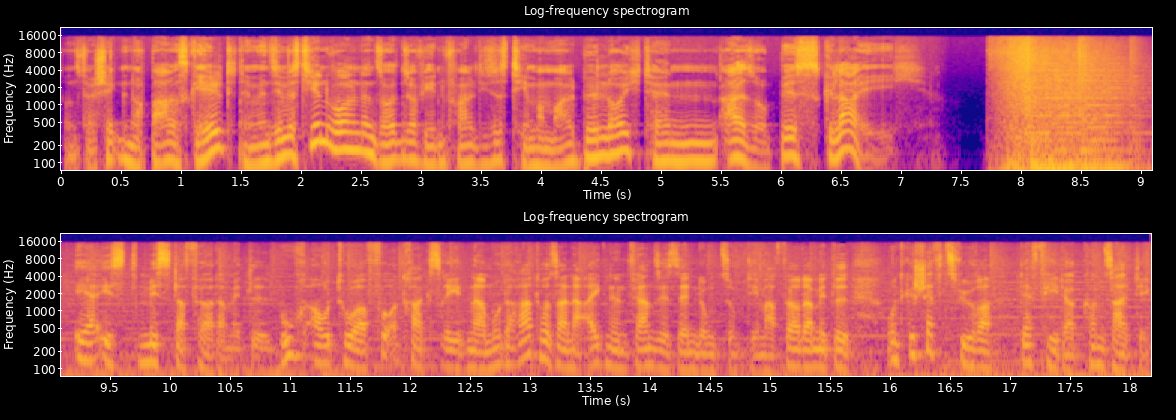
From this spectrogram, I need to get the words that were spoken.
sonst verschenken Sie noch bares Geld. Denn wenn Sie investieren wollen, dann sollten Sie auf jeden Fall dieses Thema mal beleuchten. Also, bis gleich. Er ist Mr. Fördermittel, Buchautor, Vortragsredner, Moderator seiner eigenen Fernsehsendung zum Thema Fördermittel und Geschäftsführer der Feder Consulting.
